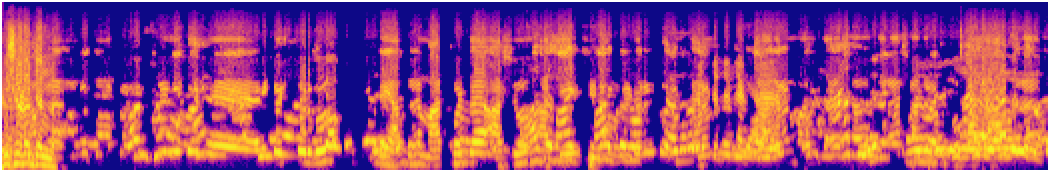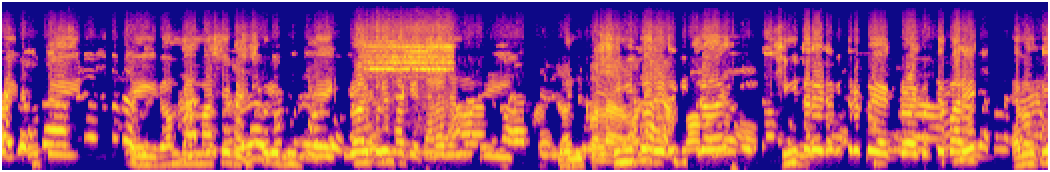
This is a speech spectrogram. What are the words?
বিষয়টার জন্য। রিকোয়েস্ট করব যে আপনারা মাঠ পর্যায়ে আসুন আসে এই রমজান মাসে বিশেষ করে ক্রয় করে থাকে তারা যেন এই সীমিত রেটের ভিতরে সীমিত রেটের ভিতরে ক্রয়- করতে পারে এবং কি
